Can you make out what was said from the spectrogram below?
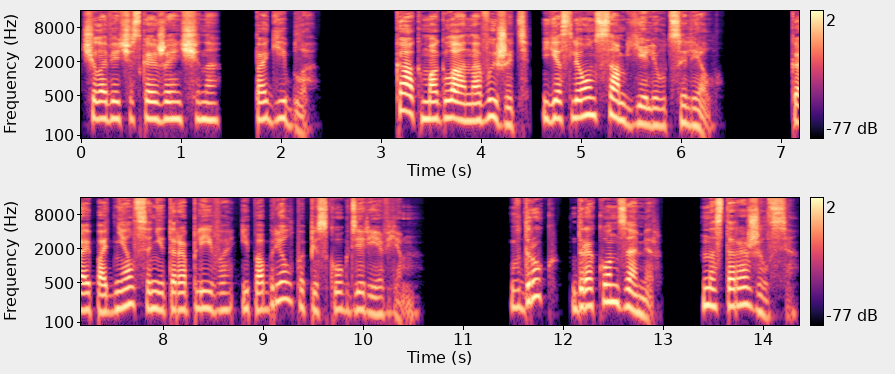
Человеческая женщина погибла. Как могла она выжить, если он сам еле уцелел? Кай поднялся неторопливо и побрел по песку к деревьям. Вдруг дракон замер, насторожился.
